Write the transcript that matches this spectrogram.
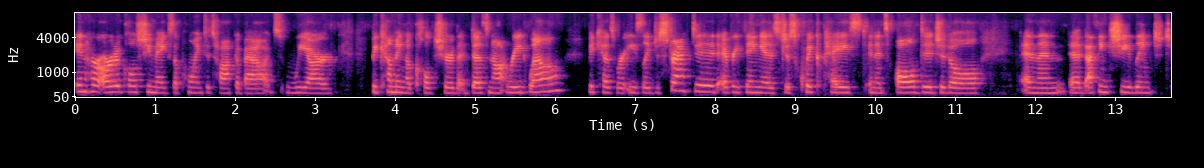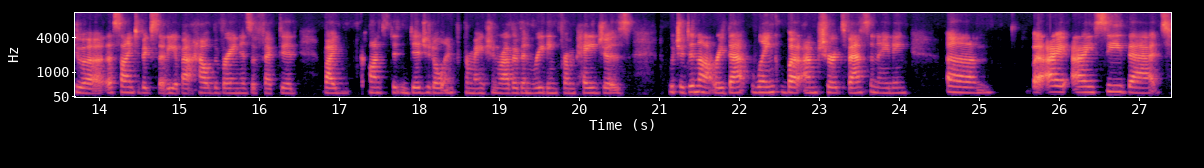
in her article she makes a point to talk about we are becoming a culture that does not read well because we're easily distracted everything is just quick paced and it's all digital. And then i think she linked to a, a scientific study about how the brain is affected by constant digital information rather than reading from pages, which I did not read that link, but I'm sure it's fascinating. Um, but I, I see that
